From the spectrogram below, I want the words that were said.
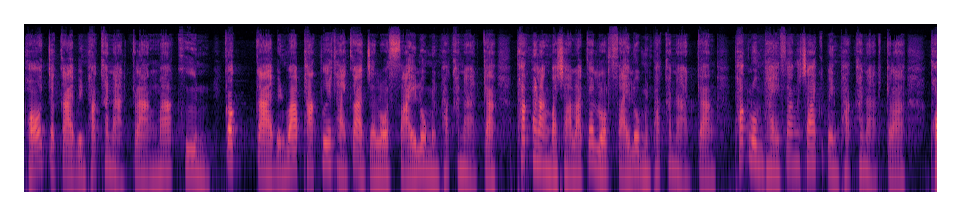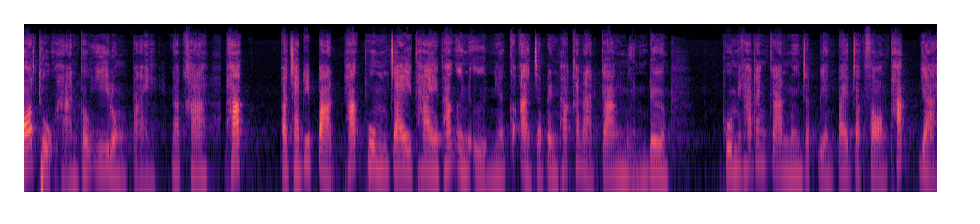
เพราะจะกลายเป็นพักขนาดกลางมากขึ้น ก็กลายเป็นว่าพักเพื่อไทยก็อาจจะลดไซส์ลงเป็นพักขนาดกลางพักพลังประชารัฐก็ลดไซส์ลงเป็นพักขนาดกลางพักรวมไทยสร้างชาติก็เป็นพักขนาดกลาง เพราะถูกหารเก้าอี้ลงไปนะคะพักประชาธิปัตย์พักภูมิใจไทยพักอื่นๆเนี่ยก็อาจจะเป็นพักขนาดกลางเหมือนเดิม ภูมิทัศน์ทางการเมืองจะเปลี่ยนไปจากสองพักใหญ่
